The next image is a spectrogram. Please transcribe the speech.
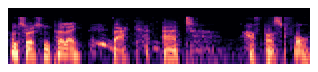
I'm Suresh Pillay, back at half past four.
